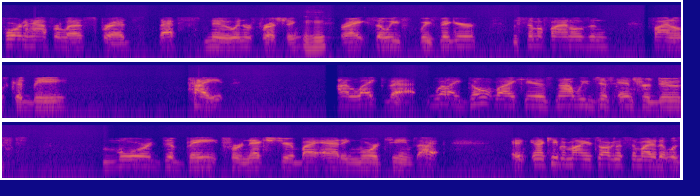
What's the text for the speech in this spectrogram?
four and a half or less spreads. That's new and refreshing, Mhm. right? So we we figure the semifinals and finals could be tight. I like that. What I don't like is now we've just introduced more debate for next year by adding more teams. I and, and keep in mind you're talking to somebody that was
